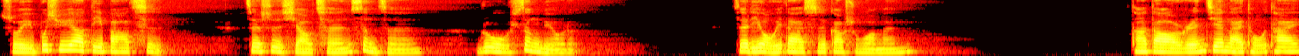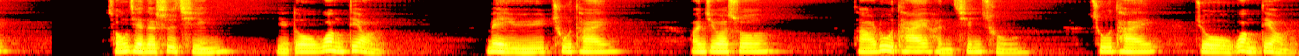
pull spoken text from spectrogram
所以不需要第八次。这是小乘圣者入圣流了。这里蕅益大师告诉我们。他到人间来投胎，从前的事情也都忘掉了，昧于出胎。换句话说，他入胎很清楚，出胎就忘掉了。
